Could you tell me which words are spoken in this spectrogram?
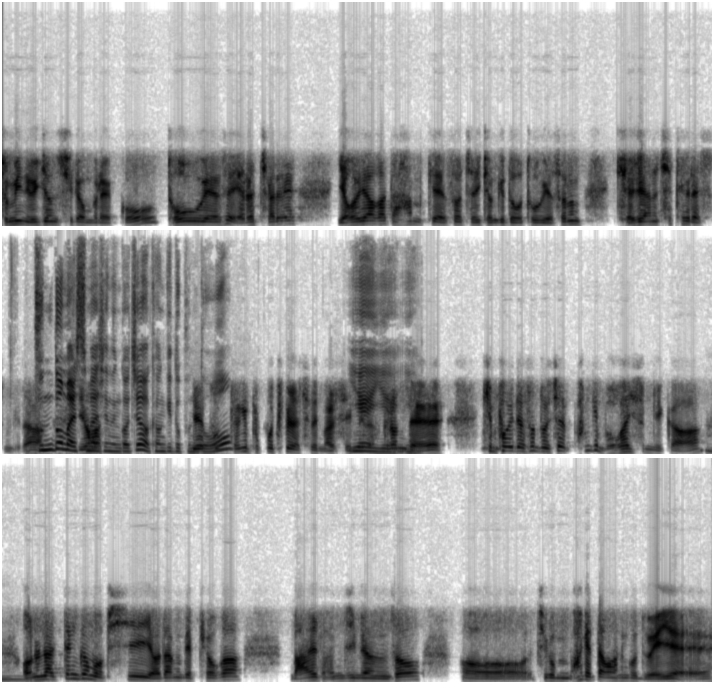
주민 의견 수렴을 했고 도의회에서 여러 차례 여야가 다 함께해서 저희 경기도 도의에서는 결의안을 채택을 했습니다. 분도 말씀하시는 거죠? 경기도 분도. 예, 경기 북부특별자치단 말씀입니다. 예, 예, 그런데 예. 김포에 대해서는 도대체 한 게 뭐가 있습니까? 음. 어느 날 뜬금없이 여당 대표가 말 던지면서 어 지금 하겠다고 하는 것 외에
